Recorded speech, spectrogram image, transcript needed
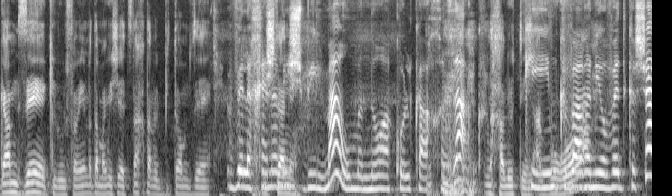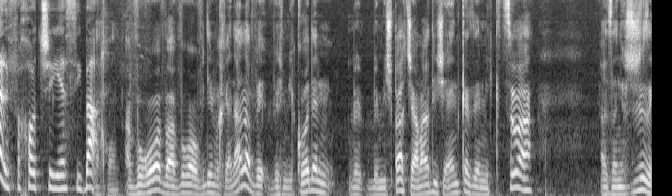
גם זה, כאילו, לפעמים אתה מרגיש שהצלחת ופתאום זה ולכן משתנה. אני בשביל מה הוא מנוע כל כך חזק. לחלוטין. כי אם עבורו- כבר אני עובד קשה, לפחות שיהיה סיבה. נכון. עבורו ועבור העובדים וכן הלאה, ו- ומקודם, במשפט שאמרתי שאין כזה מקצוע, אז אני חושב שזה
